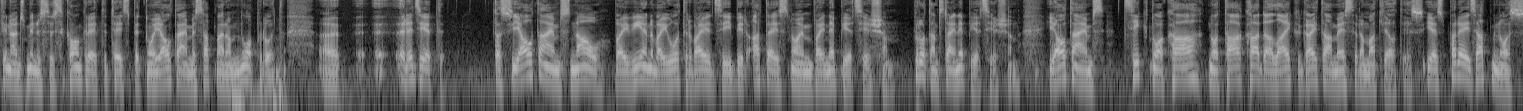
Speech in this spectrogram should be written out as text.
finanšu ministrs konkrēti teica, bet no jautājuma es apmēram noprotu. Redziet, tas jautājums nav, vai viena vai otra vajadzība ir attaisnojama vai nepieciešama. Protams, tā ir nepieciešama. Jautājums, cik no, kā, no tā, kādā laika gaitā mēs varam atļauties. Ja es pareizi atminos,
